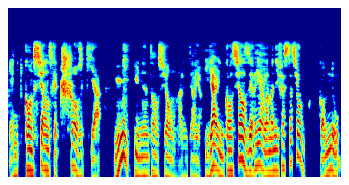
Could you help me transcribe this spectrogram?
Il y a une conscience, quelque chose qui a mis une intention à l'intérieur. Il y a une conscience derrière la manifestation, comme nous,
